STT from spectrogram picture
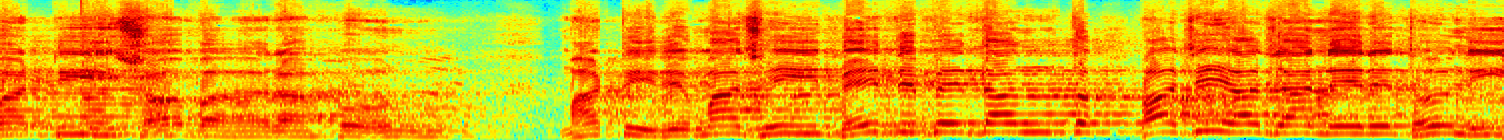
মাটি সবার আপন, মাটির মাঝে বেদ বেদান্ত বাজে আজানের ধ্বনি।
